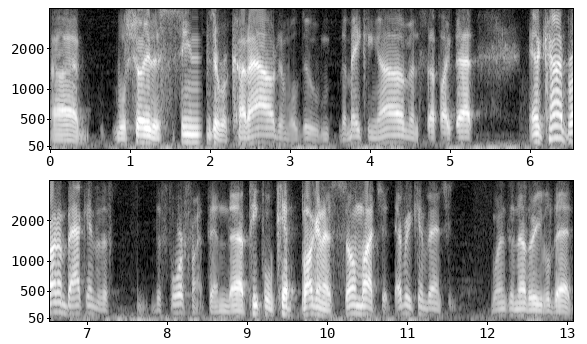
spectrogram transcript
uh, we'll show you the scenes that were cut out, and we'll do the making of and stuff like that. And it kind of brought them back into the the forefront, and uh, people kept bugging us so much at every convention. When's another Evil Dead?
